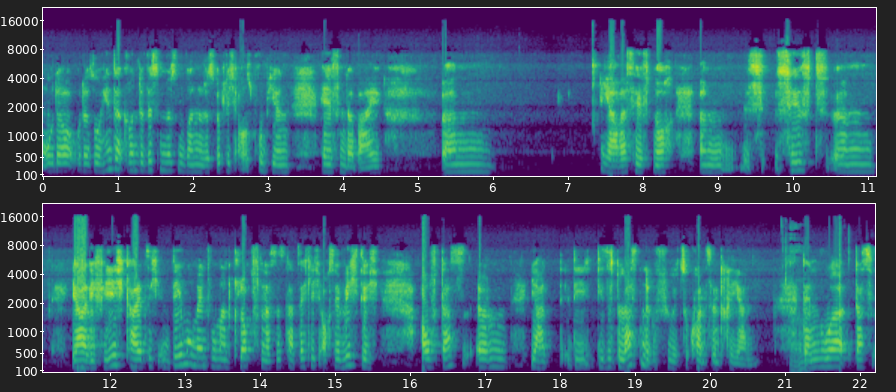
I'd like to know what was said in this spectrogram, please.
oder, oder so Hintergründe wissen müssen, sondern das wirklich ausprobieren, helfen dabei. Ähm, ja, was hilft noch? Ähm, es, es, hilft ähm, ja die Fähigkeit, sich in dem Moment, wo man klopft, das ist tatsächlich auch sehr wichtig, auf das ähm, ja die, dieses belastende Gefühl zu konzentrieren. Ja. Denn nur das,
